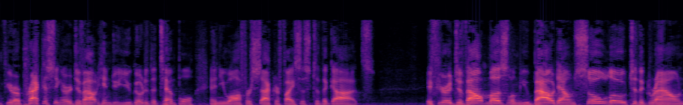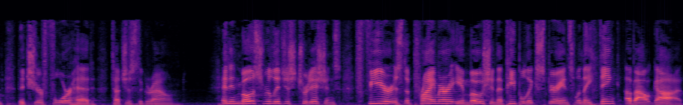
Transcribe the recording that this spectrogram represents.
if you're a practicing or a devout Hindu, you go to the temple and you offer sacrifices to the gods. If you're a devout Muslim, you bow down so low to the ground that your forehead touches the ground. And in most religious traditions, fear is the primary emotion that people experience when they think about God.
